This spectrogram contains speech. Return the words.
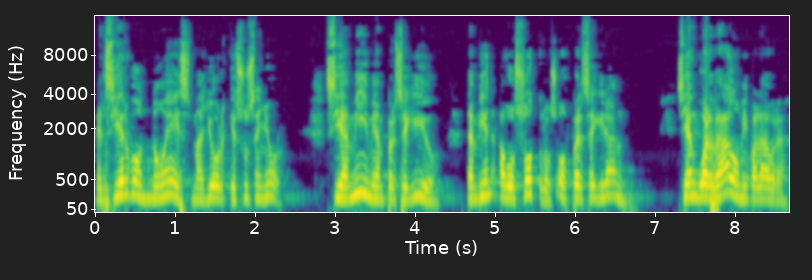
el siervo no es mayor que su Señor. Si a mí me han perseguido, también a vosotros os perseguirán. Si han guardado mi palabra,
